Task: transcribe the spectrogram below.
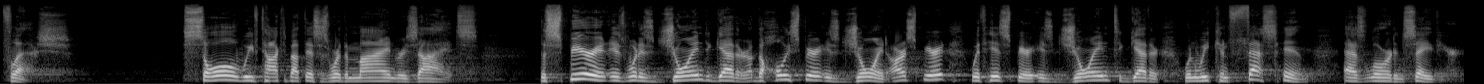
flesh. Soul, we've talked about this, is where the mind resides. The Spirit is what is joined together. The Holy Spirit is joined. Our spirit with His Spirit is joined together when we confess Him as Lord and Savior.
